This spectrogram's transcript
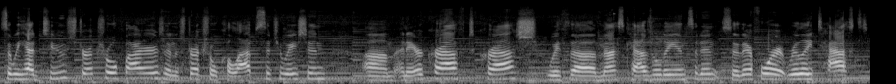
So we had two structural fires and a structural collapse situation, um, an aircraft crash with a mass casualty incident. So therefore it really tasked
